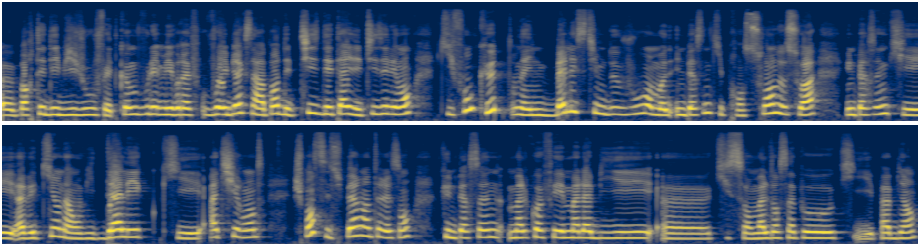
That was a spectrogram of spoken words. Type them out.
euh, porter des bijoux, vous faites comme vous voulez. Mais bref, vous voyez bien que ça rapporte des petits détails, des petits éléments qui font que on a une belle estime de vous, en mode une personne qui prend soin de soi, une personne qui est avec qui on a envie d'aller, qui est attirante. Je pense que c'est super intéressant qu'une personne mal coiffée, mal habillée, euh, qui sent mal dans sa peau, qui est pas bien,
